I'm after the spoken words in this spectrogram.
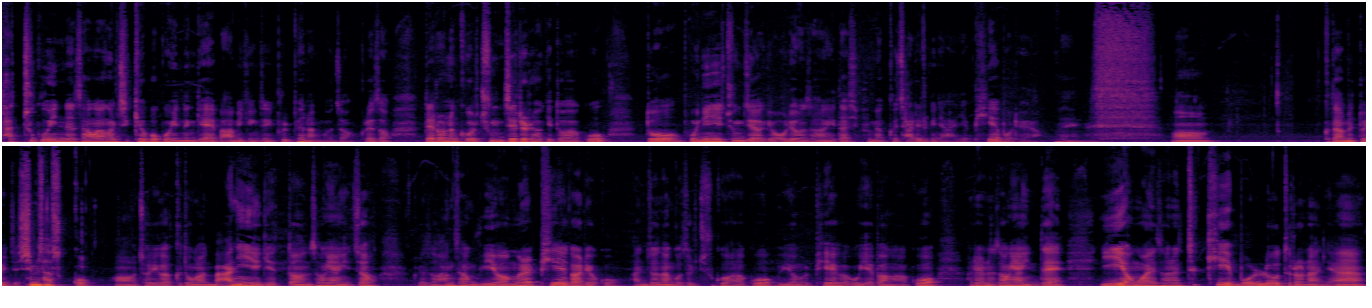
다투고 있는 상황을 지켜보고 있는 게 마음이 굉장히 불편한 거죠. 그래서 때로는 그걸 중재를 하기도 하고 또 본인이 중재하기 어려운 상황이다 싶으면 그 자리를 그냥 아예 피해 버려요. 네. 어, 그 다음에 또 이제 심사숙고. 어, 저희가 그동안 많이 얘기했던 성향이죠. 그래서 항상 위험을 피해 가려고 안전한 것을 추구하고 위험을 피해가고 예방하고 하려는 성향인데 이 영화에서는 특히 뭘로 드러나냐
